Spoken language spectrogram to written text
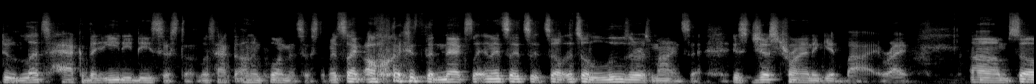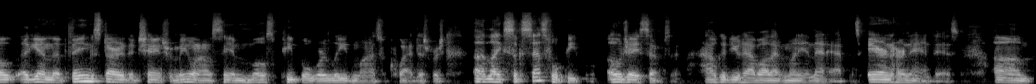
Dude let's hack the edd system. Let's hack the unemployment system. It's like always the next and it's it's it's a it's a loser's mindset it's just trying to get by right um, so again, the thing started to change for me when I was seeing most people were leading lives of quiet desperation, uh, like successful people. O.J. Simpson, how could you have all that money and that happens? Aaron Hernandez, um,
